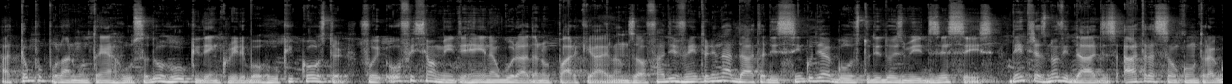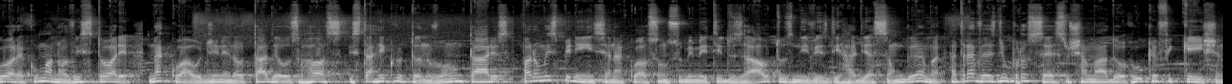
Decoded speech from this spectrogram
a tão popular montanha-russa do Hulk, The Incredible Hulk Coaster, foi oficialmente reinaugurada no Parque Islands of Adventure na data de 5 de agosto de 2016. Dentre as novidades, a atração conta agora com uma nova história, na qual o General Thaddeus Ross está recrutando voluntários para uma experiência na qual são submetidos a altos níveis de radiação gama através de um processo chamado Hulkification,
